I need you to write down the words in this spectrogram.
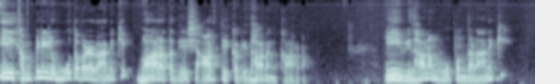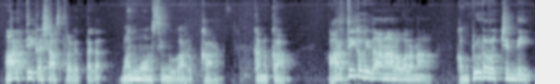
ఈ కంపెనీలు మూతబడడానికి భారతదేశ ఆర్థిక విధానం కారణం. ఈ విధానం రూపొందడానికి ఆర్థిక శాస్త్రవేత్తగా మన్మోహన్ సింగ్ గారు కారణం. కనుక ఆర్థిక విధానాల వలన కంప్యూటర్ వచ్చింది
